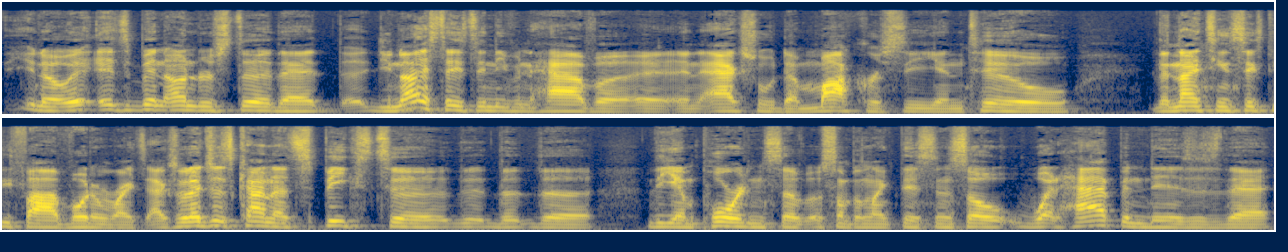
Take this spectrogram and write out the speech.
You know, it, has been understood that the United States didn't even have a, an actual democracy until the 1965 Voting Rights Act. So that just kind of speaks to the, the the, the importance of, of, something like this. And so what happened is is that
